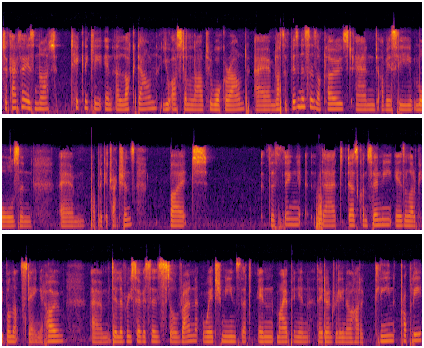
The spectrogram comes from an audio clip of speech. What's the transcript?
Jakarta is not technically in a lockdown. You are still allowed to walk around. Um, lots of businesses are closed, and obviously malls and um, public attractions. But the thing that does concern me is a lot of people not staying at home. Um, delivery services still run, which means that, in my opinion, they don't really know how to clean properly.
